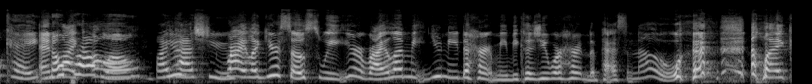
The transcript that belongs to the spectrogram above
okay, And no like, problem. oh, Bypass you're- you. Right, like you're so sweet. You're right. Let me you need to hurt me because you were hurt in the past. No. like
